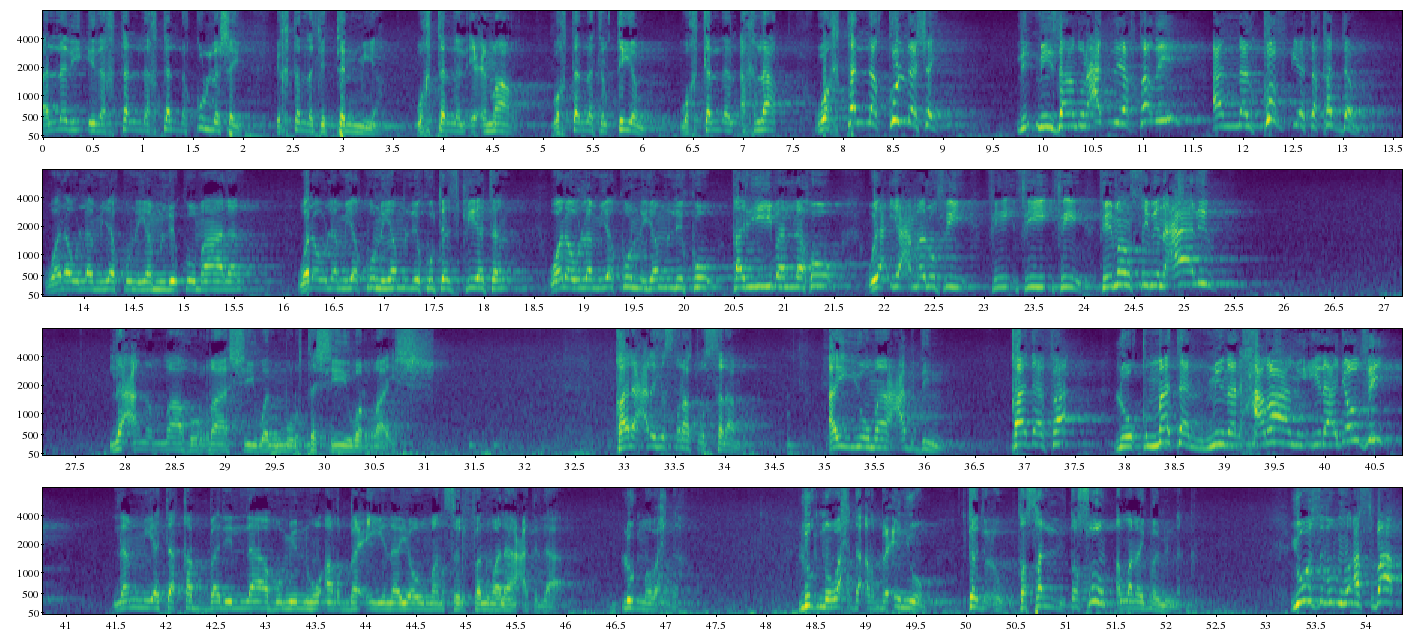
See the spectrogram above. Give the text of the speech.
الذي إذا اختل اختل كل شيء. اختلت التنمية واختل الإعمار واختلت القيم واختل الأخلاق واختل كل شيء. ميزان العدل يقتضي أن الكفء يتقدم. ولو لم يكن يملك مالا ولو لم يكن يملك تزكية ولو لم يكن يملك قريبا له ويعمل في, في, في, في, في منصب عال لعن الله الراشي والمرتشي والرائش. قال عليه الصلاة والسلام أيما عبد قذف لقمة من الحرام إلى جوفه لم يتقبل الله منه أربعين يوما صرفا ولا عدلا. لقمة واحدة. لقمة واحدة أربعين يوم. تدعو تصلي تصوم الله ما يقبل منك. يوسف بن أسباط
